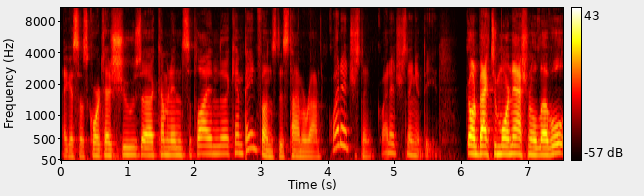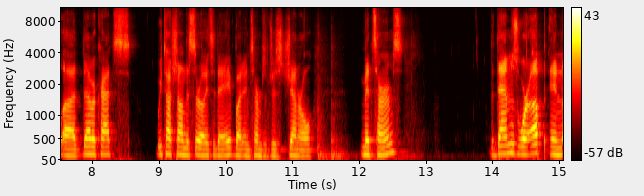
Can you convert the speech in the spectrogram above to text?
I guess those Cortez shoes uh, coming in supplying the campaign funds this time around. Quite interesting. Quite interesting indeed. Going back to more national level, uh, Democrats. We touched on this early today, but in terms of just general midterms, the Dems were up in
